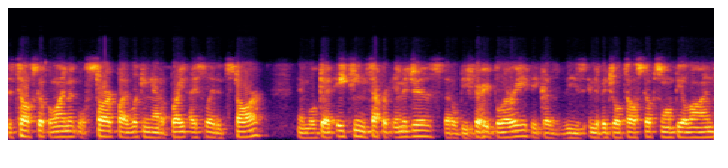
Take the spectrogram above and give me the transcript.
the telescope alignment will start by looking at a bright isolated star, and we'll get 18 separate images that'll be very blurry because these individual telescopes won't be aligned.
